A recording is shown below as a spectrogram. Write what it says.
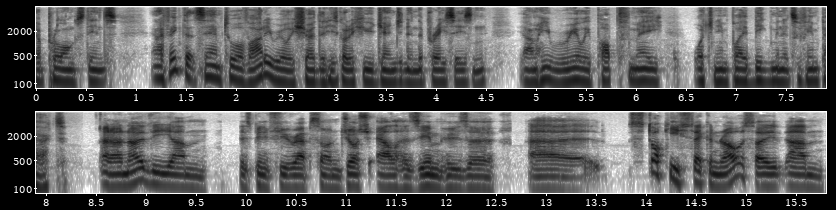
uh, prolonged stints. And I think that Sam Tuavati really showed that he's got a huge engine in the preseason. Um, he really popped for me watching him play big minutes of impact. And I know the um, there's been a few raps on Josh Al Hazim, who's a uh, stocky second rower. So um,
